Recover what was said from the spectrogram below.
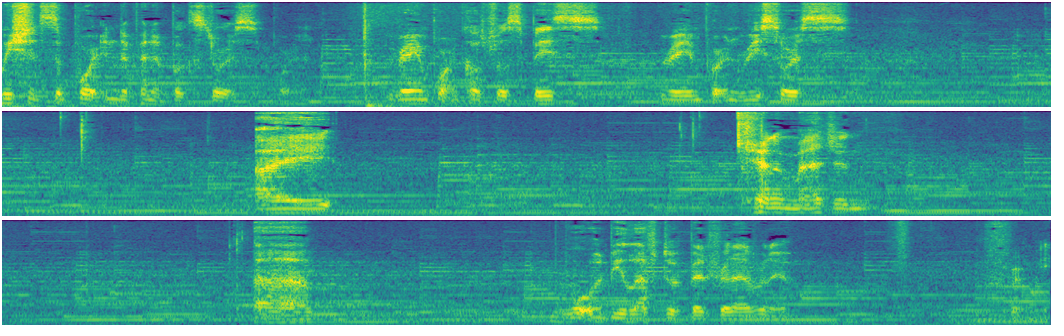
We should support independent bookstores. Very important cultural space, very important resource. I can't imagine uh, what would be left of Bedford Avenue for me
